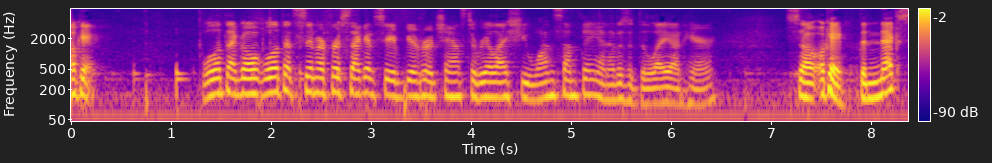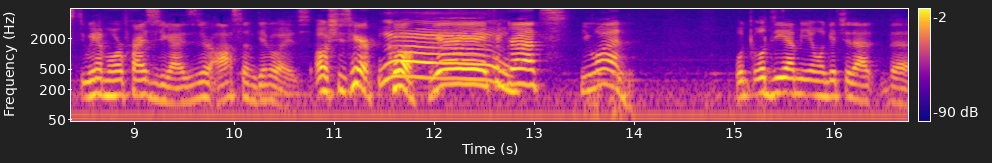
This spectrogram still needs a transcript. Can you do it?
Okay. We'll let that go. We'll let that simmer for a second. See if give her a chance to realize she won something. I know there's a delay on here. So okay, the next we have more prizes, you guys. These are awesome giveaways. Oh, she's here. Cool. Yay! Yay! Congrats. You won. We'll, we'll DM you and we'll get you that the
